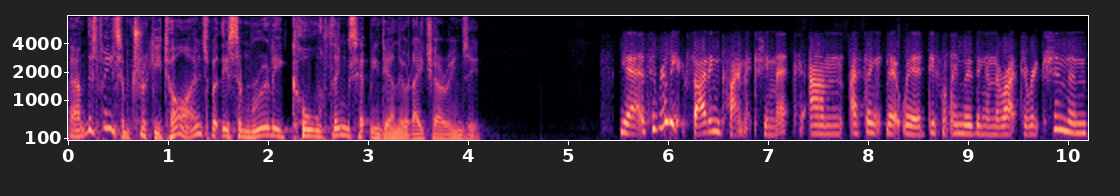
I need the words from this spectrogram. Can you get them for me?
Um, there's been some tricky times, but there's some really cool things happening down there at HRNZ. Yeah, it's a really exciting time actually, Mick. Um, I think that we're definitely moving in the right direction, and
